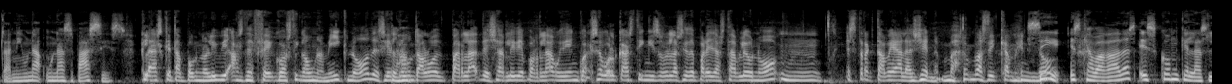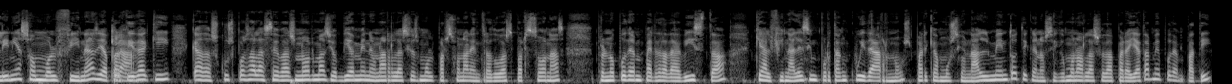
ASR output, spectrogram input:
tenir una, unes bases. Clar, és que tampoc no li has de fer ghosting a un amic, no? De si et pregunta alguna cosa, parlar, deixar-li de parlar. Vull dir, en qualsevol cas tinguis relació de parella estable o no, mm, és tractar bé a la gent, bàsicament, no? Sí, és que a vegades és com que les línies són molt fines i a partir d'aquí cadascú es posa les seves normes i, òbviament, una relació és molt personal entre dues persones, però no podem perdre de vista que al final és important cuidar-nos perquè emocionalment, tot i que no siguem una relació de parella, també podem patir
